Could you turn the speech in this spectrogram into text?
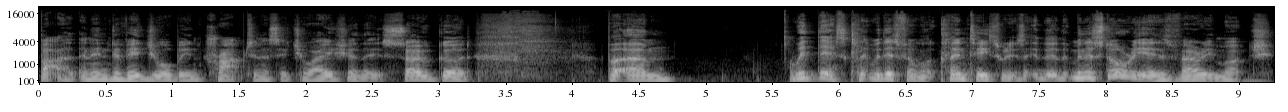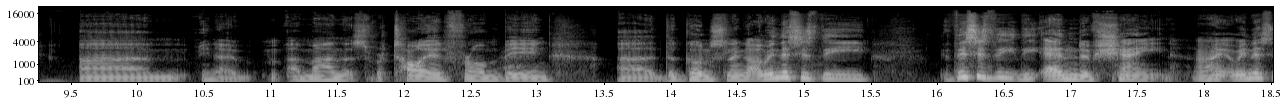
about an individual being trapped in a situation that is so good. But um, with this with this film, Clint Eastwood, I mean, the story is very much um, you know, a man that's retired from being uh, the gunslinger. I mean, this is the this is the the end of Shane, right? I mean, this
